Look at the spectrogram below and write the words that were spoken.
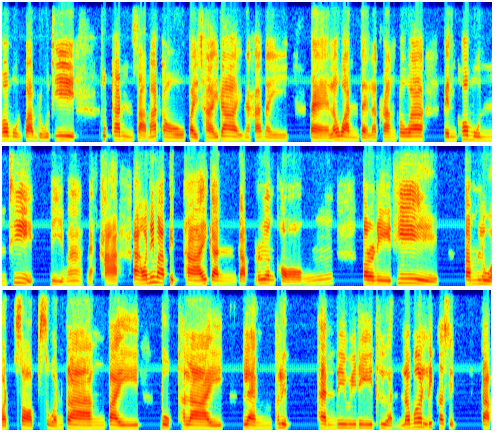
ข้อมูลความรู้ที่ทุกท่านสามารถเอาไปใช้ได้นะคะ ในแต่ละวันแต่ละครั้ง เพราะว่าเป็นข้อมูลที่ดีมากนะคะอะวันนี้มาปิดท้ายกันกับเรื่องของกรณีที่ตำรวจสอบสวนกลางไป บุกทลาย แหล่งผลิตแผ่นดีวดีเถื่อนละเมิดลิขสิทธิ์กับ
